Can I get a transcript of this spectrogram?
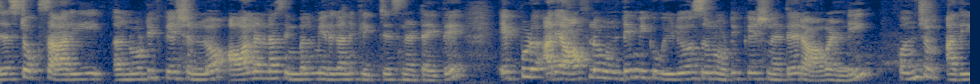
జస్ట్ ఒకసారి నోటిఫికేషన్లో ఆల్ అన్న సింబల్ మీద కానీ క్లిక్ చేసినట్టయితే ఎప్పుడు అది ఆఫ్లో ఉంటే మీకు వీడియోస్ నోటిఫికేషన్ అయితే రావండి. కొంచెం అది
